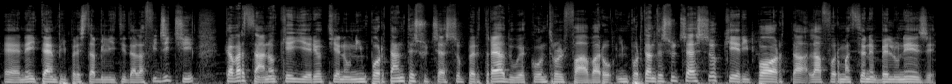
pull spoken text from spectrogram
eh, nei tempi prestabiliti dalla FIGC. Cavarzano che ieri ottiene un importante successo per 3-2 contro il Favaro, importante successo che riporta la formazione bellunese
